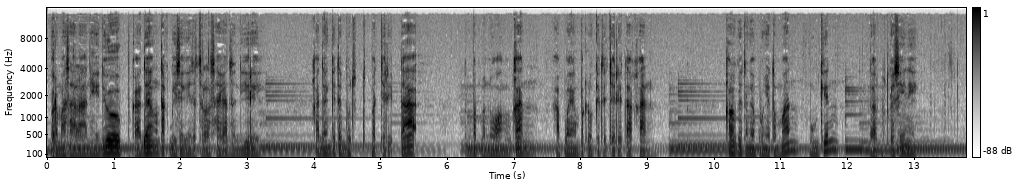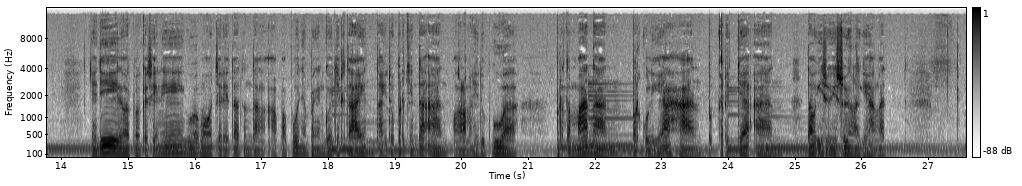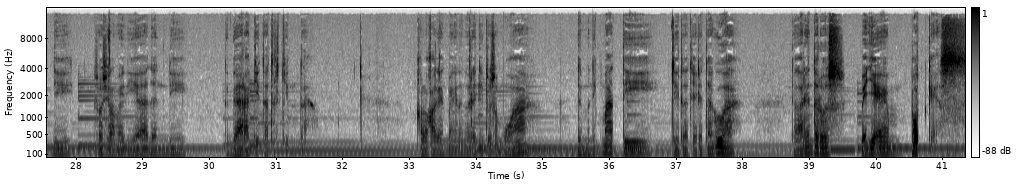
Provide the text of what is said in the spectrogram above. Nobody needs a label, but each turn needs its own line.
Permasalahan hidup kadang tak bisa kita selesaikan sendiri. Kadang kita butuh tempat cerita, tempat menuangkan apa yang perlu kita ceritakan. Kalau kita nggak punya teman, mungkin lewat podcast ini. Jadi lewat podcast ini gue mau cerita tentang apa pun yang pengen gue ceritain, entah itu percintaan, pengalaman hidup gue, pertemanan, perkuliahan, pekerjaan, atau isu-isu yang lagi hangat di sosial media dan di negara kita tercinta. Kalau kalian pengen dengerin itu semua dan menikmati cerita-cerita gua, dengerin terus BJM Podcast.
